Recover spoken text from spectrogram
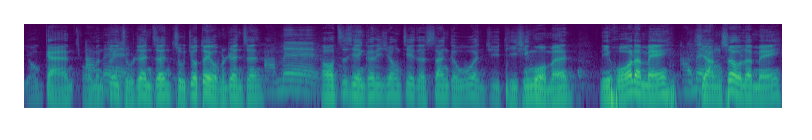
有感，我们对主认真，主就对我们认真。阿妹。哦，之前柯弟兄借着三个问句提醒我们：你活了没？享受了没？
